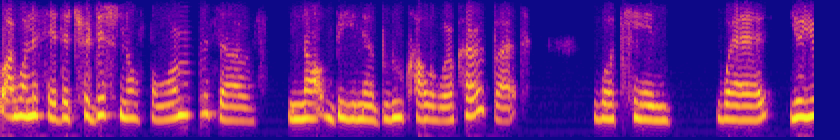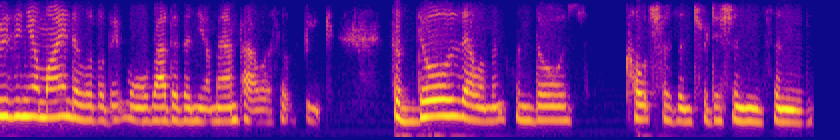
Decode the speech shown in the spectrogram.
I want to say the traditional forms of not being a blue collar worker, but working where you're using your mind a little bit more rather than your manpower, so to speak. So those elements and those cultures and traditions and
